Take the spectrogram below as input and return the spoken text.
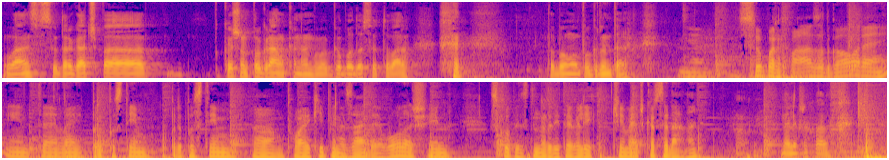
v ANSIS-u, drugač pa kakšen program, ki nam ga bodo svetovali, pa bomo pogruntali. Ja, super, hvala za odgovore in te lej, prepustim, prepustim um, tvoji ekipi nazaj, da jo volaš in skupaj naredite veliko, čim več, kar se da. Okay. Najlepša hvala.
